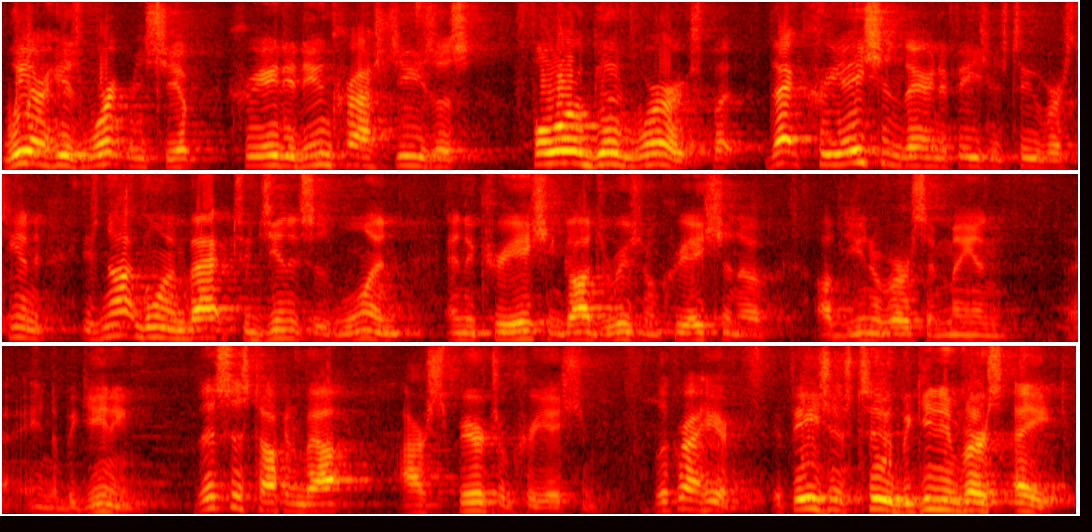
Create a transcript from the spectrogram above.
We are his workmanship, created in Christ Jesus for good works. But that creation there in Ephesians 2, verse 10, is not going back to Genesis 1 and the creation, God's original creation of, of the universe and man uh, in the beginning. This is talking about our spiritual creation. Look right here. Ephesians 2, beginning in verse 8.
